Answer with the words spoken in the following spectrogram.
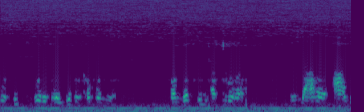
Musik wurde kreiert und komponiert von Wesley Asura im Jahre AJ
